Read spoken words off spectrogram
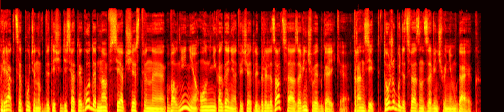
Реакция Путина в 2010-е годы на все общественные волнения, он никогда не отвечает либерализации, а завинчивает гайки. Транзит тоже будет связан с завинчиванием гаек?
